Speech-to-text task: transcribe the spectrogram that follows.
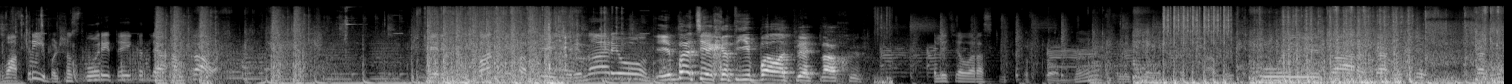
2 в 3. Большинство ретейка для Амкала. Фанки, последний Ренарио. Ебать, я их отъебал опять нахуй. Полетела раскидка в темную. Полетела. Ой, Кара, как же ты... Как же ты...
